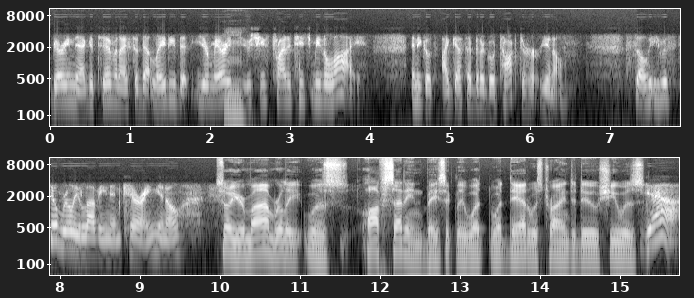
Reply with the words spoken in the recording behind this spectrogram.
very negative. And I said, that lady that you're married Mm. to, she's trying to teach me to lie. And he goes, I guess I better go talk to her, you know. So he was still really loving and caring, you know. So your mom really was offsetting basically what, what dad was trying to do. She was Yeah.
